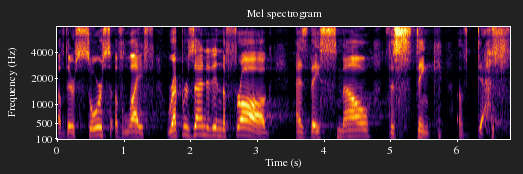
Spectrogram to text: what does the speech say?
of their source of life, represented in the frog, as they smell the stink of death.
